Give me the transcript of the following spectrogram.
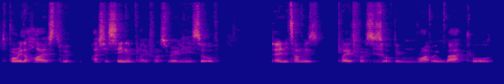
It's probably the highest we've actually seen him play for us. Really, he's sort of anytime he's played for us, he's sort of been right wing back or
